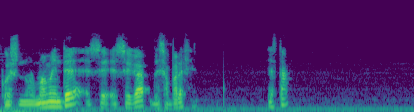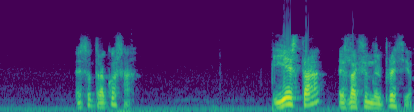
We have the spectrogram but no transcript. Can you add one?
pues normalmente ese, ese gap desaparece. Ya está. Es otra cosa. Y esta es la acción del precio.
